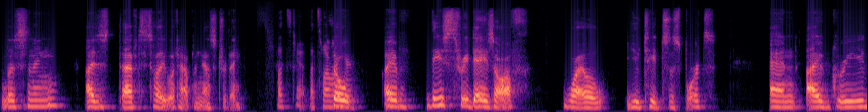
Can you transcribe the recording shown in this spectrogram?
listening, I just I have to tell you what happened yesterday. Let's do it. That's why so we're here. I have these three days off while you teach the sports. And I agreed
